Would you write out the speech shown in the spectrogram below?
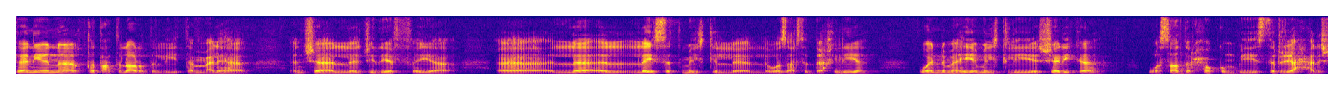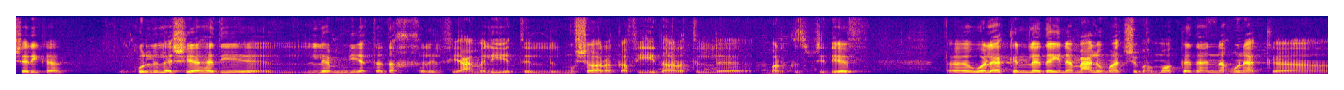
ثانيا أن قطعة الأرض اللي تم عليها إنشاء ال GDF هي آه، لا ليست ملك ال- وزارة الداخلية وإنما هي ملك لشركة وصادر حكم باسترجاعها للشركة. كل الأشياء هذه لم يتدخل في عملية المشاركة في إدارة مركز جديف آه، ولكن لدينا معلومات شبه مؤكدة أن هناك آه،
